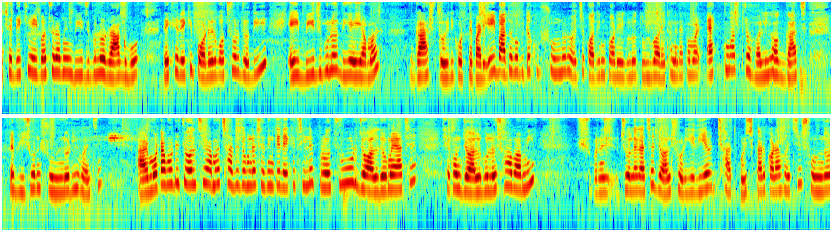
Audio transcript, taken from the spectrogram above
আছে। দেখি এই বছর আমি বীজগুলো রাখব রেখে দেখি পরের বছর যদি এই বীজগুলো দিয়েই আমার গাছ তৈরি করতে পারি। এই বাঁধাকপিটা খুব সুন্দর হয়েছে, কদিন পরে এগুলো তুলবো। আর এখানে দেখো আমার একমাত্র হলিহক গাছ, এটা ভীষণ সুন্দরই হয়েছে। আর মোটামুটি চলছে আমার ছাদে, তোমরা সেদিনকে দেখেছিলে, প্রচুর জল জমে আছে। সেখন জলগুলো সব আমি মানে চলে গেছে, জল সরিয়ে দিয়ে ছাদ পরিষ্কার করা হয়েছে। সুন্দর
